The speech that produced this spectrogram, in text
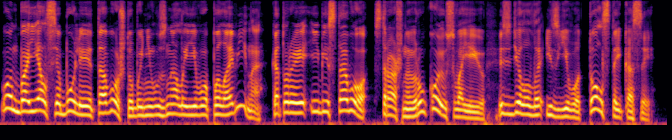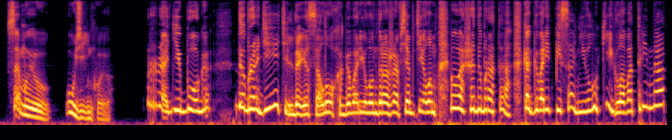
Он боялся более того, чтобы не узнала его половина, которая и без того страшную рукою своею сделала из его толстой косы самую узенькую. «Ради бога! Добродетельная Солоха!» — говорил он, дрожа всем телом. «Ваша доброта, как говорит Писание Луки, глава 13,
